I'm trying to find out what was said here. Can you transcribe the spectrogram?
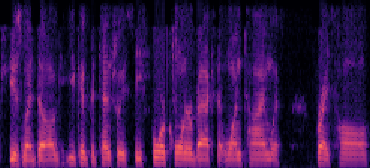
excuse my dog, you could potentially see four cornerbacks at one time with Bryce Hall,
